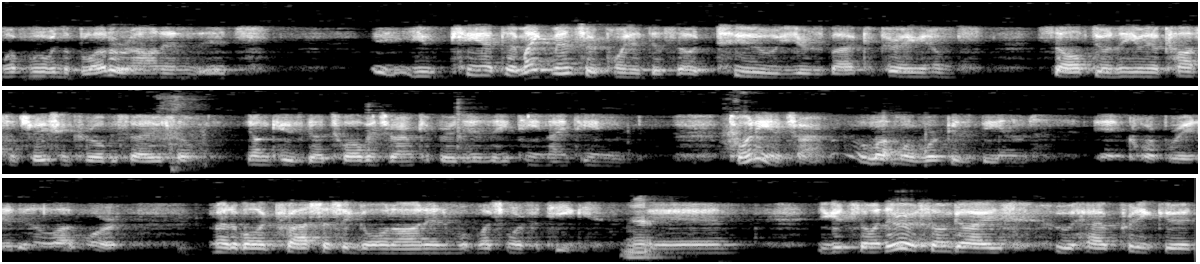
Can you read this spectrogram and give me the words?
moving the blood around, and it's you can't. Uh, Mike Mentzer pointed this out two years back, comparing himself doing even a concentration curl beside some young kid who's got a 12 inch arm compared to his 18, 19, 20 inch arm. A lot more work is being incorporated and a lot more metabolic processing going on and much more fatigue. Yeah. And you get some. There are some guys who have pretty good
